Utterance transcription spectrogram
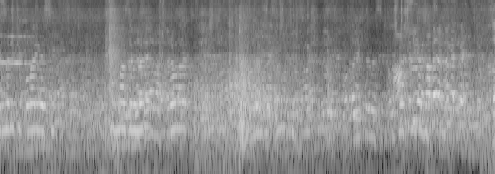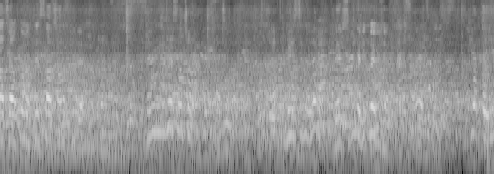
Onların için kolay gelsin. Bütün malzemeleri merhabalar. Allah iyilikler versin. Alışverişe mi geldin? Salçalık domates, salçalık biber. Senin yüzüne salça. Artık mevsimi öyle mi? Mevsimi de bitmek üzere. Fiyat da iyi,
